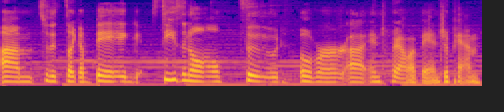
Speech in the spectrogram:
Um, so it's like a big seasonal food over uh, in Toyama Bay in Japan.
